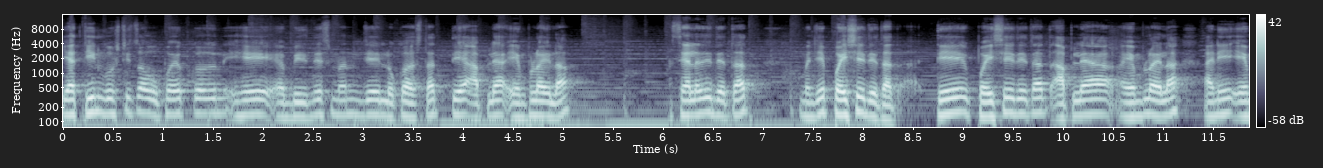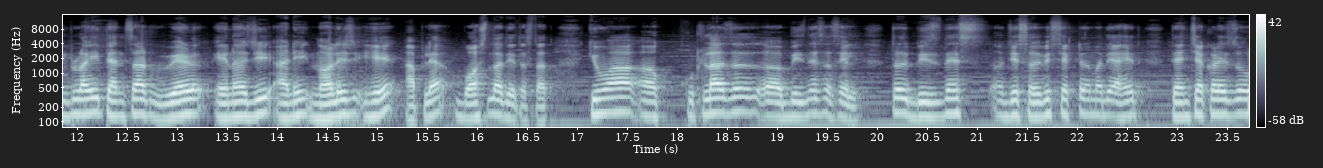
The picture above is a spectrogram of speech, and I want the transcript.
या तीन गोष्टीचा उपयोग करून हे बिझनेसमॅन जे लोक असतात ते आपल्या एम्प्लॉईला सॅलरी देतात म्हणजे पैसे देतात. ते पैसे देतात आपल्या एम्प्लॉईला आणि एम्प्लॉई त्यांचा वेळ एनर्जी आणि नॉलेज हे आपल्या बॉसला देत असतात. किंवा कुठला जर बिझनेस असेल तर बिझनेस जे सर्व्हिस सेक्टरमध्ये आहेत त्यांच्याकडे जो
